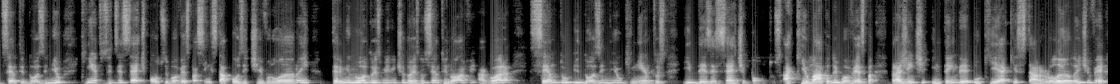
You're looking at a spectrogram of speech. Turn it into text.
112.517 pontos. E Bovespa, assim, está positivo no ano, hein? Terminou 2022 no 109, agora 112.517 pontos. Aqui o mapa do Ibovespa para a gente entender o que é que está rolando. A gente vê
